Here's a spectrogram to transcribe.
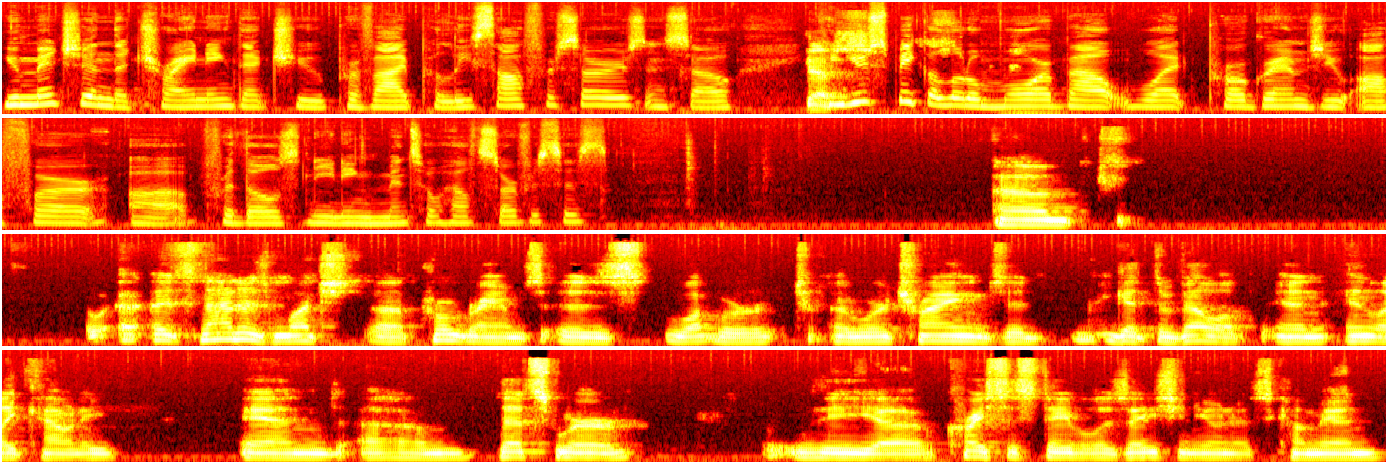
You mentioned the training that you provide police officers, and so Yes. can you speak a little more about what programs you offer uh, for those needing mental health services? Um, it's not as much uh, programs as what we're tr- we're trying to get developed in in Lake County, and um, that's where the uh, crisis stabilization units come in.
